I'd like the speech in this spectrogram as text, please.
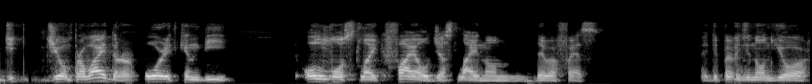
GeoM provider, or it can be almost like file just lying on DevFS, depending on your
